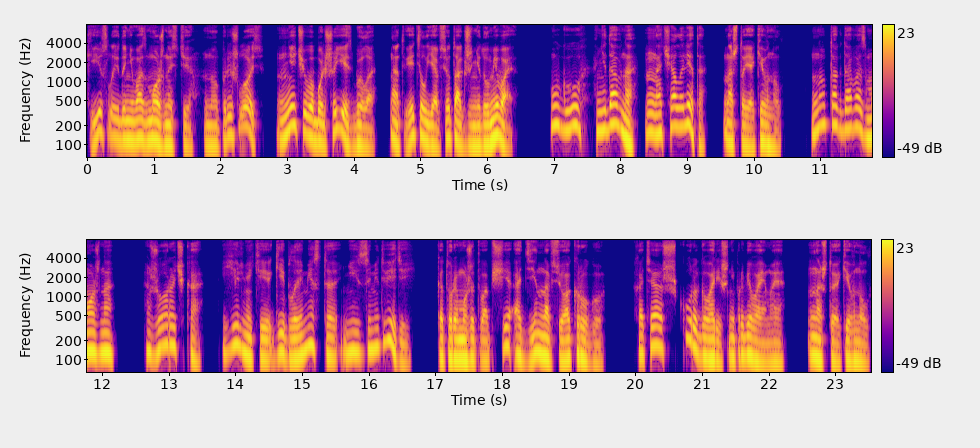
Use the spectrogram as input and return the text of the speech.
Кислые до невозможности. Но пришлось. Нечего больше есть было», — ответил я все так же недоумевая. «Угу, недавно, начало лета», — на что я кивнул. «Ну, тогда возможно. «Жорочка, ельники — гиблое место не из-за медведей, который может вообще один на всю округу. Хотя шкура, говоришь, непробиваемая. На что я кивнул.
